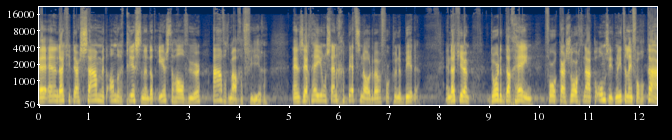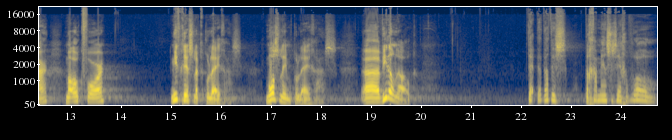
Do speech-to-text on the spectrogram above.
En, en dat je daar samen met andere christenen dat eerste half uur avondmaal gaat vieren. En zegt, hé hey jongens, zijn er gebedsnoden waar we voor kunnen bidden? En dat je door de dag heen voor elkaar zorgt naar elkaar omziet. Maar niet alleen voor elkaar, maar ook voor niet-christelijke collega's moslimcollega's, uh, wie dan ook. Dat, dat is, dan gaan mensen zeggen, wow,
